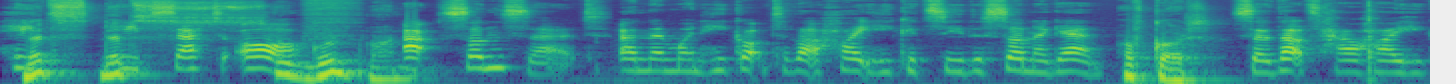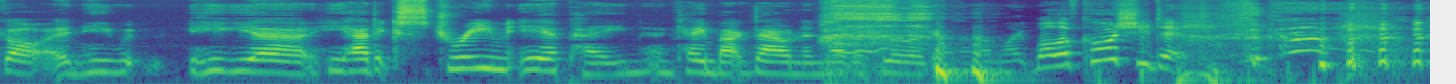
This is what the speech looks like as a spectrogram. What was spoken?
He, that's that's he set so off good one. at sunset, and then when he got to that height, he could see the sun again. Of course. So that's how high he got, and he he uh, he had extreme ear pain and came back down and never flew again. And I'm like, well, of course you did.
